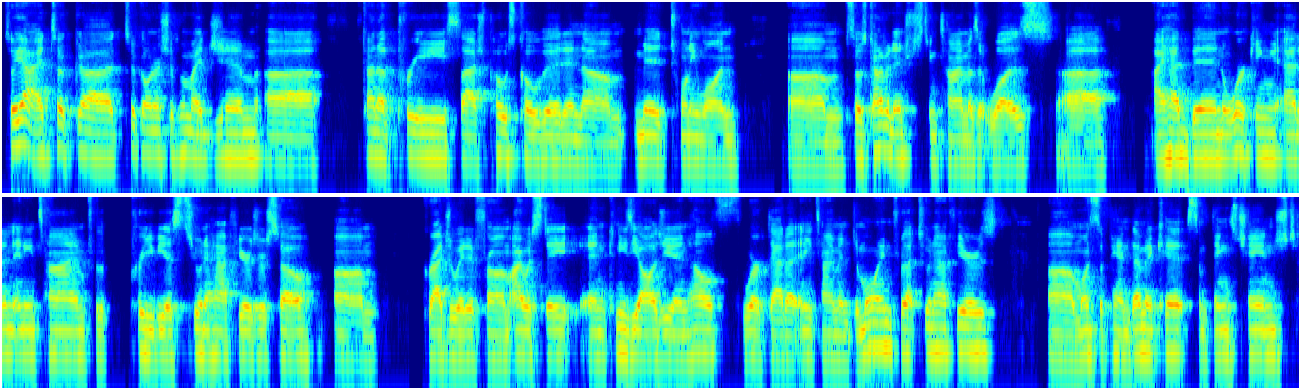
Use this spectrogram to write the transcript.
so yeah, I took uh, took ownership of my gym uh, kind of pre slash post COVID in um, mid 21. Um, so it's kind of an interesting time as it was. Uh, I had been working at an anytime for the previous two and a half years or so. Um, graduated from Iowa State in kinesiology and health, worked at an anytime in Des Moines for that two and a half years. Um, once the pandemic hit, some things changed.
